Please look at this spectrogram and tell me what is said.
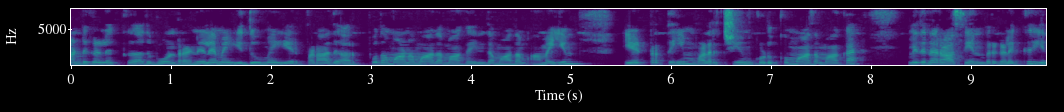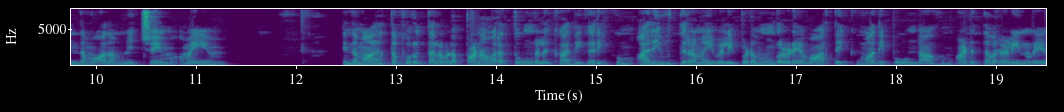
ஆண்டுகளுக்கு அது போன்ற நிலைமை எதுவுமே ஏற்படாது. அற்புதமான மாதமாக இந்த மாதம் அமையும். ஏற்றத்தையும் வளர்ச்சியும் கொடுக்கும் மாதமாக மிதுன ராசி என்பர்களுக்கு இந்த மாதம் நிச்சயம் அமையும். இந்த மாதத்தை பொறுத்தளவில் பணவரத்து உங்களுக்கு அதிகரிக்கும் அறிவு திறமை வெளிப்படும் உங்களுடைய வார்த்தைக்கு மதிப்பு உண்டாகும் அடுத்தவர்களினுடைய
